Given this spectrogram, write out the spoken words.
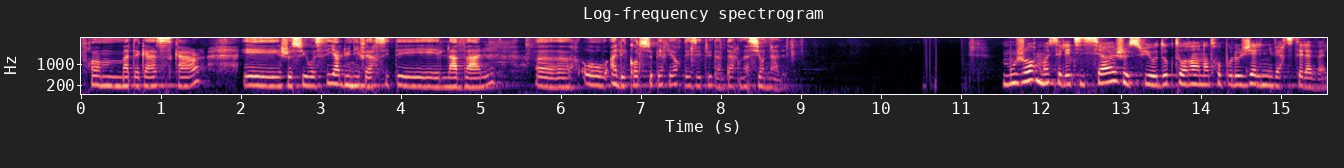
from Madagascar. Et je suis aussi à l'Université Laval, euh, au, à l'École supérieure des études internationales. Bonjour, moi c'est Laetitia, je suis au doctorat en anthropologie à l'Université Laval.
